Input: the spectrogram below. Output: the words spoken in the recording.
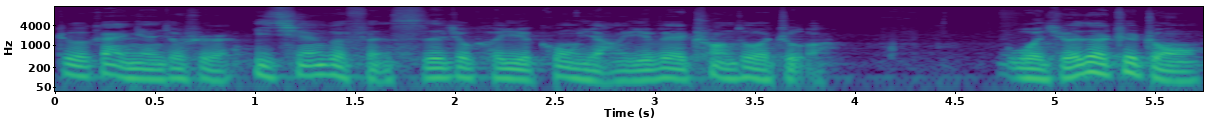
这个概念就是一千个粉丝就可以供养一位创作者。我觉得这种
